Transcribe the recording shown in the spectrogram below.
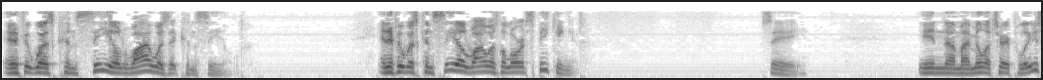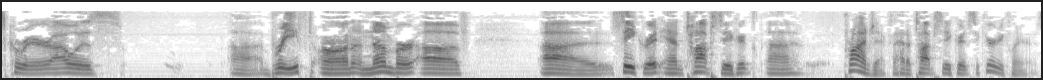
And if it was concealed, why was it concealed? And if it was concealed, why was the Lord speaking it? See, In uh, my military police career, I was uh, briefed on a number of uh, secret and top secret uh, projects. I had a top secret security clearance.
